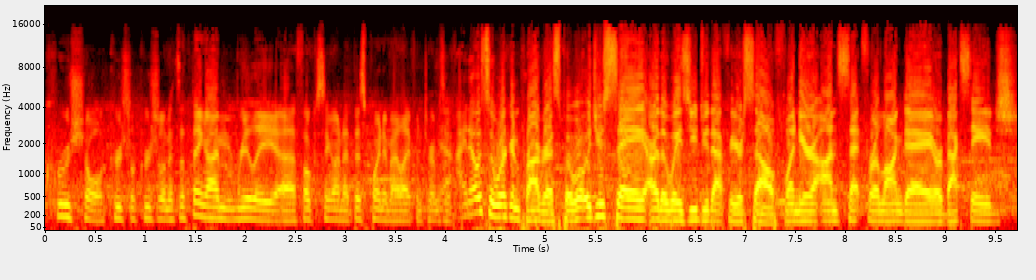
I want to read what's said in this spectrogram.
crucial, crucial, crucial. And it's a thing I'm really uh, focusing on at this point in my life in terms of I know it's a work in progress, but what would you say are the ways you do that for yourself when you're on set for a long day or backstage?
